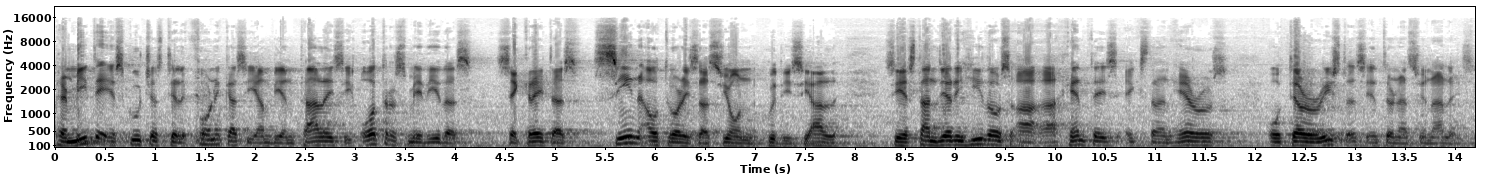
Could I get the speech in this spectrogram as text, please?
permite escuchas telefónicas y ambientales y otras medidas secretas sin autorización judicial si están dirigidos a agentes extranjeros o terroristas internacionales.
